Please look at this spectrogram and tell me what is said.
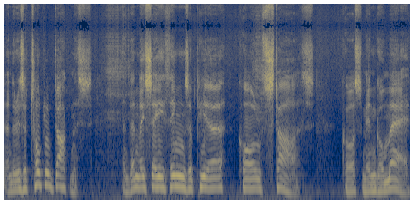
and there is a total darkness. And then they say things appear called stars. Of course, men go mad.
